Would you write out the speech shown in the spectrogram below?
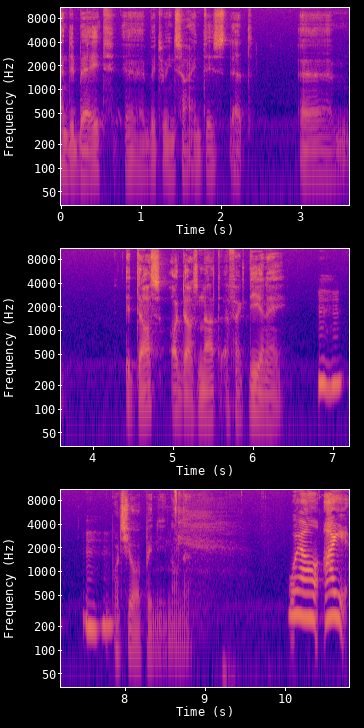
and debate uh, between scientists that um, it does or does not affect DNA. hmm hmm What's your opinion on that? Well, I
